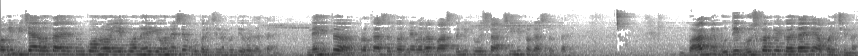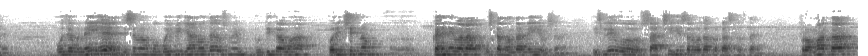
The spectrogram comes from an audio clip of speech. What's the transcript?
कभी विचार होता है, तुम कौन हो, ये कौन है? ये होने से उनको परिचिन्न बुद्धि हो जाता है। नहीं तो प्रकाश करने वाला वास्तविक वो साक्षी ही प्रकाश करता है। बाद में बुद्धि घुस करके कहता है कि अपरिचिन्न है। वो जब नहीं है, जिस समय हमको कोई भी ज्ञान होता है, उसमें बुद्धि का वहाँ परिचिन्न कहने वाला उसका धंधा नहीं है उस समय। इसलिए वो साक्षी ही सर्वदा प्रकाश करता है। प्रमाता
